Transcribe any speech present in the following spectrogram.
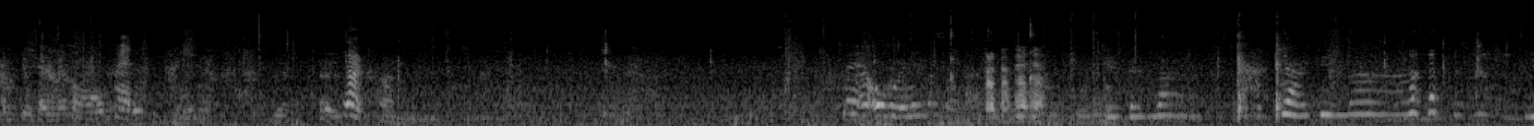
น้ำจิ้มใช่ไหมบ่เออแป๊บแป๊บแป๊บแป๊บอยากกินบ้าอื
